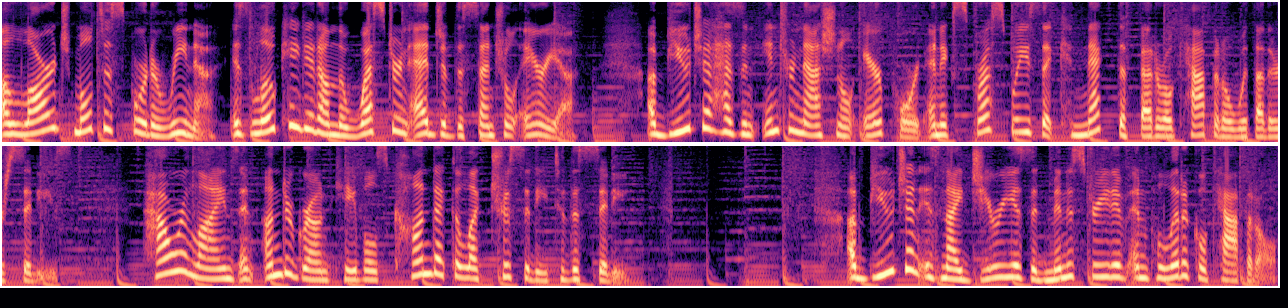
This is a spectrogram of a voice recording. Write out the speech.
a large multisport arena, is located on the western edge of the central area. Abuja has an international airport and expressways that connect the federal capital with other cities. Power lines and underground cables conduct electricity to the city. Abuja is Nigeria's administrative and political capital,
